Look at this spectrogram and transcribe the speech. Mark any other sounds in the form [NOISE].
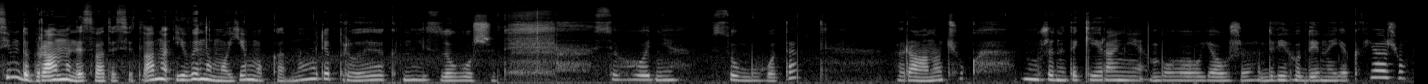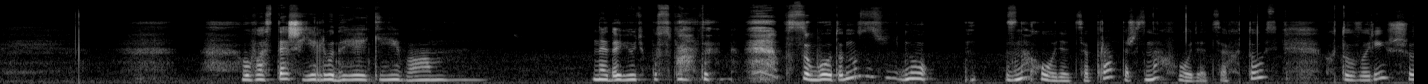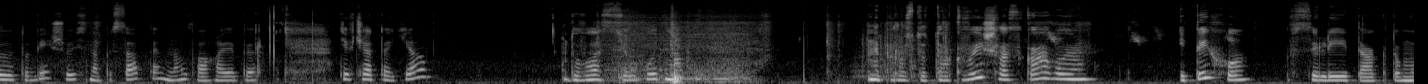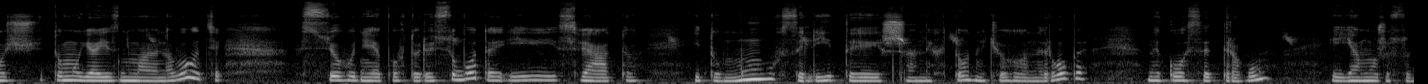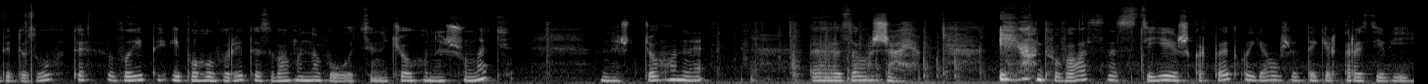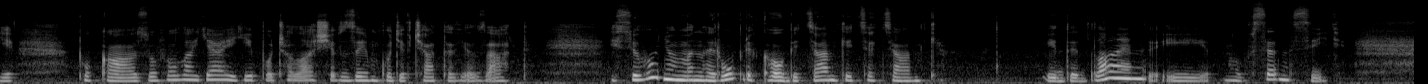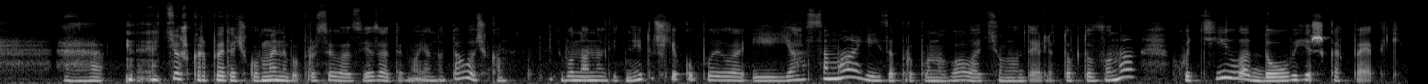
Всім добра, мене звати Світлана і ви на моєму каналі Проектний зошит. Сьогодні субота, раночок. Ну, вже не такі ранні, бо я вже дві години як в'яжу. У вас теж є люди, які вам не дають поспати [LAUGHS] в суботу. Ну, ну знаходяться, правда ж, знаходяться. Хтось, хто вирішує тобі щось написати на Viber. Дівчата, я до вас сьогодні не просто так вийшла з кавою і тихо в селі, так, тому, тому я її знімаю на вулиці. Сьогодні я повторюсь субота і свято. І тому в селі тиша, ніхто нічого не робить, не косить траву. І я можу собі дозволити вийти і поговорити з вами на вулиці. Нічого не шумить, нічого не е, заважає. І я до вас з цією шкарпеткою, я вже декілька разів її показувала. Я її почала ще взимку дівчата в'язати. І сьогодні в мене рубрика обіцянки цяцянки. І дедлайн, і ну, все на світі. Е, Цю шкарпеточку в мене попросила зв'язати моя Наталочка. Вона навіть ниточки купила, і я сама їй запропонувала цю модель. Тобто вона хотіла довгі шкарпетки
